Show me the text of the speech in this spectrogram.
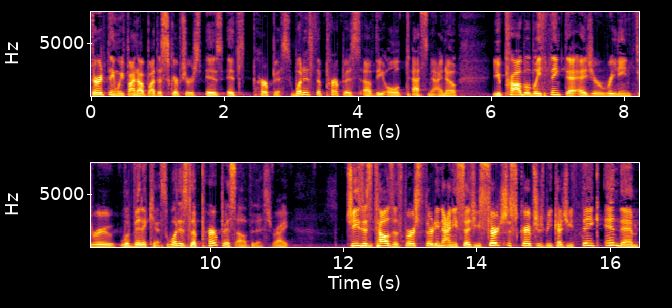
Third thing we find out about the scriptures is its purpose. What is the purpose of the Old Testament? I know you probably think that as you're reading through Leviticus. What is the purpose of this, right? Jesus tells us, verse 39, he says, You search the scriptures because you think in them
